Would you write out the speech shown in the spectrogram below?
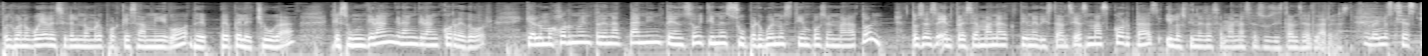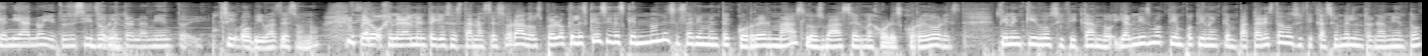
pues bueno, voy a decir el nombre porque es amigo de Pepe Lechuga, que es un gran, gran, gran corredor y a lo mejor no entrena tan intenso y tiene súper buenos tiempos en maratón. Entonces, entre semana tiene distancias más cortas y los fines de semana hace sus distancias largas. A menos que seas keniano y entonces sí, doble bueno. entrenamiento. y Sí, bueno. o vivas de eso, ¿no? Pero generalmente ellos están asesorados. Pero lo que les quiero decir es que no necesariamente correr más los va a hacer mejores corredores. Tienen que ir dosificando y al mismo tiempo tienen que empatar esta dosificación del entrenamiento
